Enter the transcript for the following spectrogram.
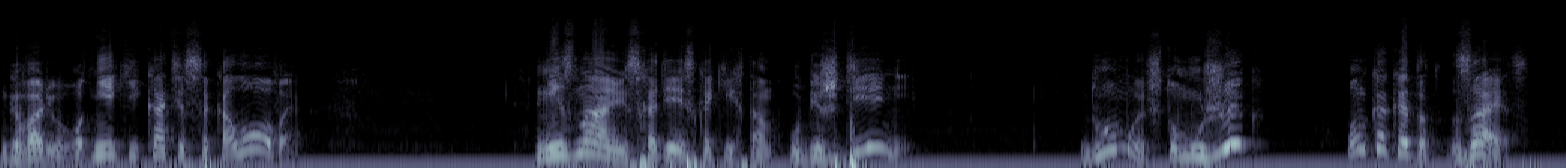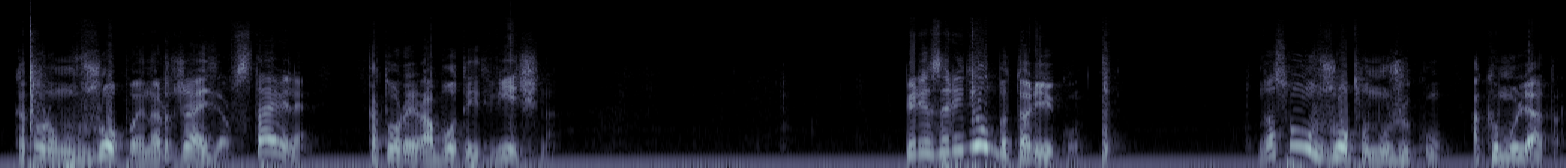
говорю, вот некие Кати Соколовы, не знаю, исходя из каких там убеждений, думают, что мужик, он как этот заяц, которому в жопу энерджайзер вставили, который работает вечно. Перезарядил батарейку, засунул в жопу мужику аккумулятор.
